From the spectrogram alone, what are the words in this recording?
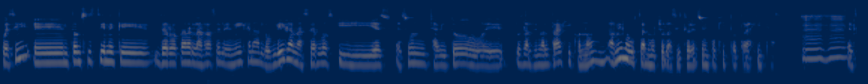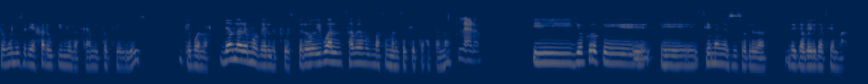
pues sí, eh, entonces tiene que derrotar a la raza alienígena, lo obligan a hacerlos y es, es un chavito, eh, pues al final trágico, ¿no? A mí me gustan mucho las historias un poquito trágicas. El segundo sería Haruki Murakami Tokyo Blues, que bueno, ya hablaremos de él después, pero igual sabemos más o menos de qué trata, ¿no? Claro. Y yo creo que eh, Cien años de soledad de Gabriel García Márquez.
